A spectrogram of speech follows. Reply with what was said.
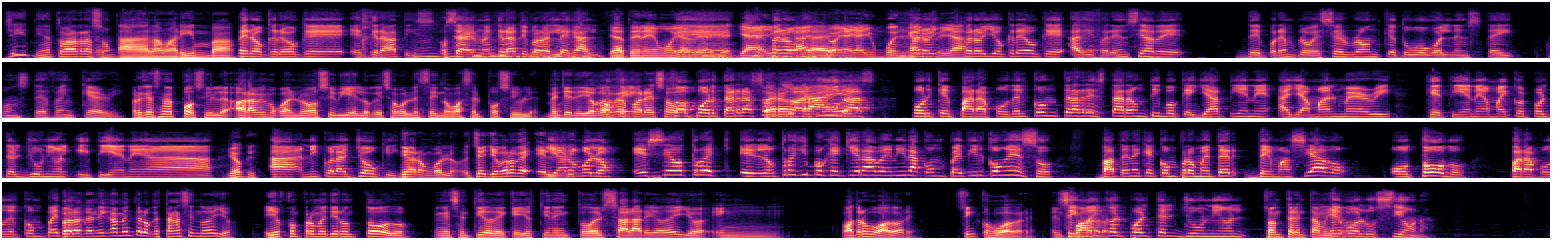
Sí, tienes toda la razón. Está la marimba. Pero creo que es gratis. O sea, no es gratis, pero es legal. Ya tenemos, ya, Eh, ya, ya hay pero- un gancho, ya hay un buen gancho pero, ya. pero yo creo que a diferencia de, de, por ejemplo, ese run que tuvo Golden State con Stephen Curry. Pero es que eso no es posible. Ahora mismo con el nuevo CBA lo que hizo Golden State no va a ser posible. ¿Me entiendes? Yo creo que por eso... so, por tal razón Pero lo trae- ayudas porque para poder contrarrestar a un tipo que ya tiene a Jamal Murray, que tiene a Michael Porter Jr. y tiene a, a Nicolas Jokic Y Aaron Gordon. O sea, yo creo que el, y Aaron Gordon, ese otro, el otro equipo que quiera venir a competir con eso va a tener que comprometer demasiado o todo para poder competir. Pero técnicamente lo que están haciendo ellos, ellos comprometieron todo en el sentido de que ellos tienen todo el salario de ellos en cuatro jugadores, cinco jugadores. El si cuadro. Michael Porter Jr. Son 30 millones. evoluciona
